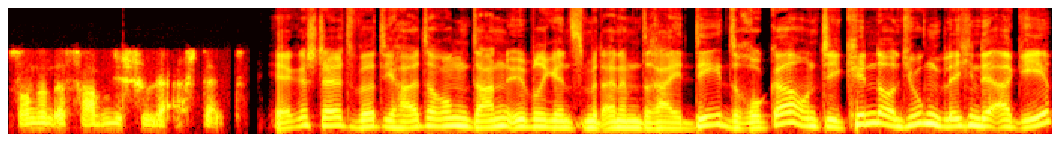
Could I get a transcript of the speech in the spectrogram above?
sondern das haben die Schüler erstellt. Hergestellt wird die Halterung dann übrigens mit einem 3D-Drucker und die Kinder und Jugendlichen der AG,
